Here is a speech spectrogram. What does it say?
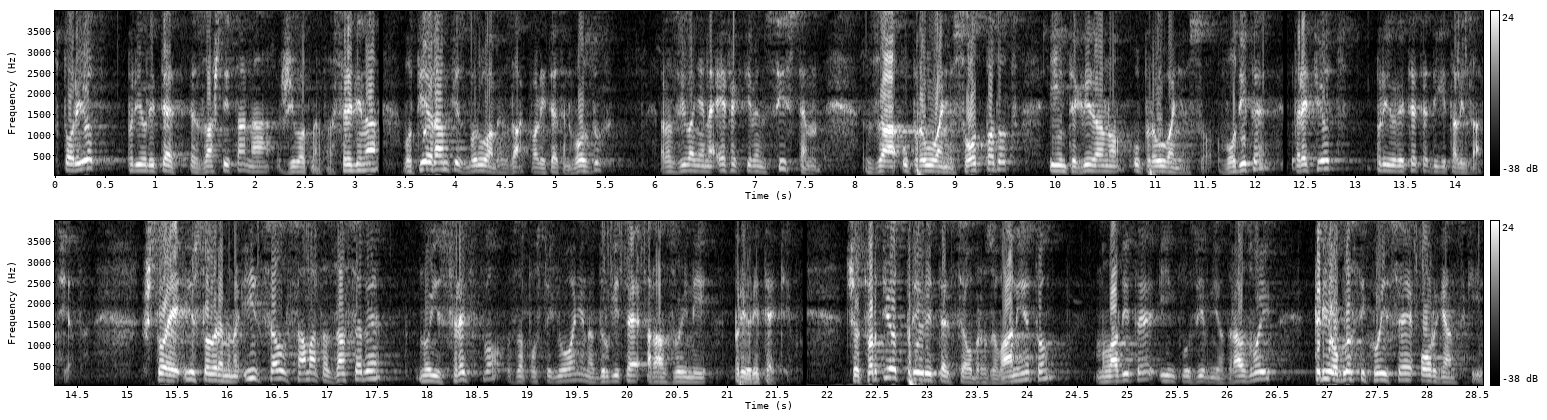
Вториот приоритет е заштита на животната средина. Во тие рамки зборуваме за квалитетен воздух, развивање на ефективен систем за управување со отпадот и интегрирано управување со водите. Третиот приоритет е дигитализацијата, што е истовремено и цел самата за себе, но и средство за постигнување на другите развојни приоритети. Четвртиот приоритет се образованието, младите и инклузивниот развој, три области кои се органски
